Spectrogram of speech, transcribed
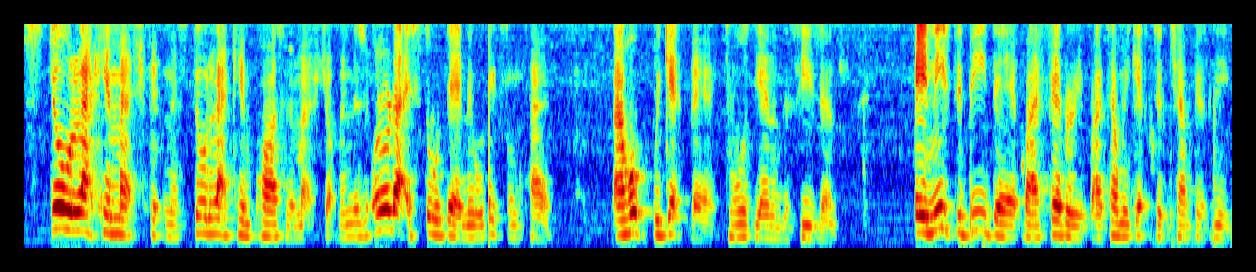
still lacking match fitness, still lacking passing and match drop. And all of that is still there and it will take some time. I hope we get there towards the end of the season. It needs to be there by February, by the time we get to the Champions League.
